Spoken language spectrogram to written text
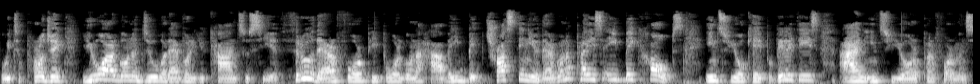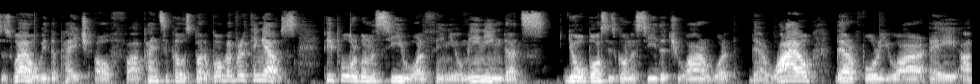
with a project you are going to do whatever you can to see it through. Therefore people are going to have a big trust in you. They're going to place a big hopes into your capabilities and into your performance as well with the page of uh, pentacles. But above everything else people are going to see worth in you meaning that's your boss is going to see that you are worth their while therefore you are a, a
